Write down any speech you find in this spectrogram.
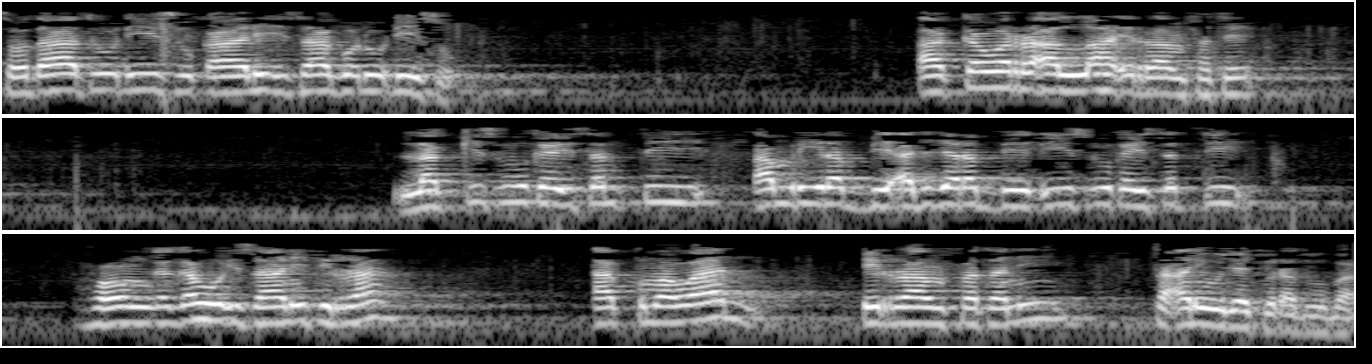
sodaatuu dhiisu qaalii isaa godhuu dhiisu akka warra allah irraanfate lakkisuu keeysatti amrii rabbii ajaja rabbii dhiisuu keeysatti honga gahuu isaaniitirra akkuma waan irraanfatanii ta'anii jechuudha duuba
